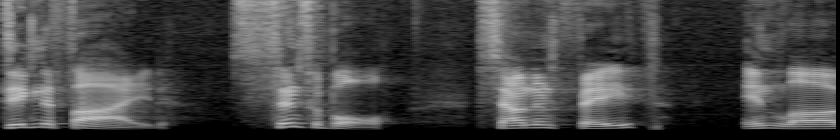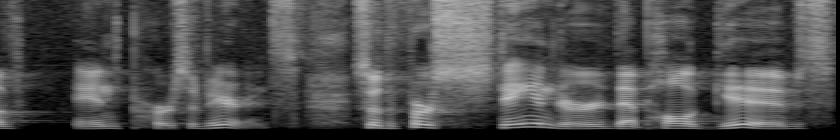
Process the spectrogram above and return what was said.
dignified, sensible, sound in faith, in love, and perseverance. So the first standard that Paul gives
